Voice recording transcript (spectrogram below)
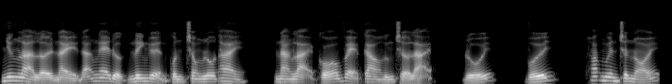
Nhưng là lời này đã nghe được Ninh Nguyễn Quân trong lỗ thai, nàng lại có vẻ cao hứng trở lại, đối, với, Hoác Nguyên Trân nói,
